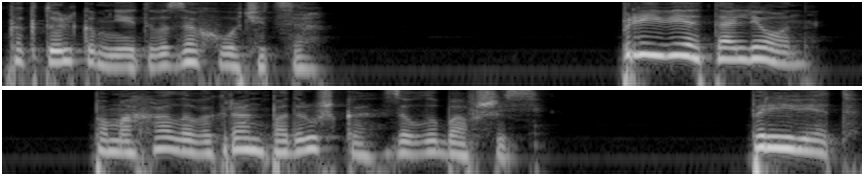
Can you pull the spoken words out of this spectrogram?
как только мне этого захочется. «Привет, Ален!» – помахала в экран подружка, заулыбавшись. «Привет.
